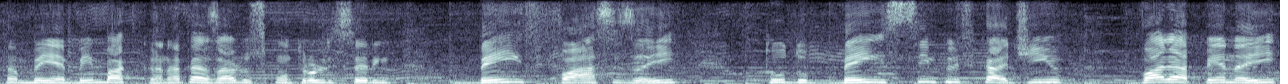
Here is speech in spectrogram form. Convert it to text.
também é bem bacana. Apesar dos controles serem bem fáceis aí, tudo bem simplificadinho, vale a pena aí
